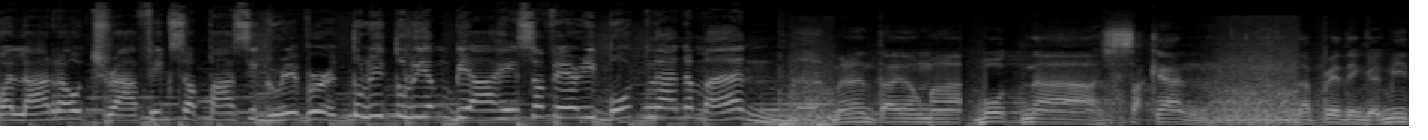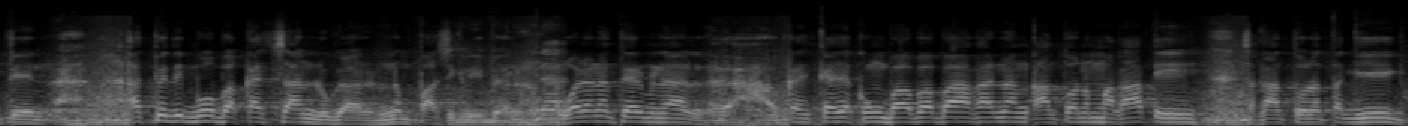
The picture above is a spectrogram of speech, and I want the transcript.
Wala raw traffic sa Pasig River, tuloy-tuloy ang biyahe sa ferry boat nga naman. Meron tayong mga boat na sasakyan na pwedeng gamitin at pwede bumaba kahit saan lugar ng Pasig River. Wala ng terminal. Kaya- kung bababa ka ng kanto ng Makati, sa kanto ng Taguig,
